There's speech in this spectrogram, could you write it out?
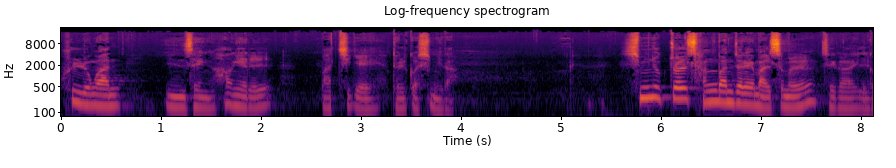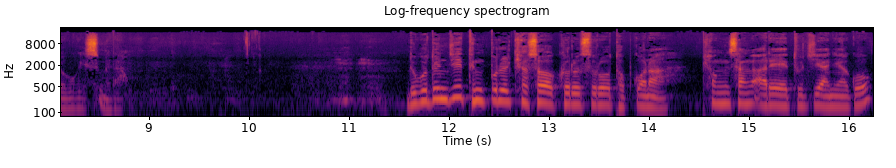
훌륭한 인생 항해를 마치게 될 것입니다. 16절 상반절의 말씀을 제가 읽어보겠습니다. 누구든지 등불을 켜서 그릇으로 덮거나 평상 아래에 두지 아니하고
